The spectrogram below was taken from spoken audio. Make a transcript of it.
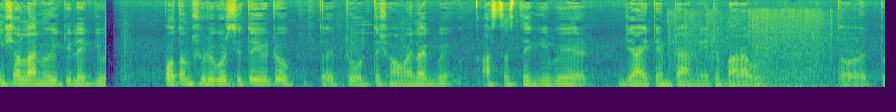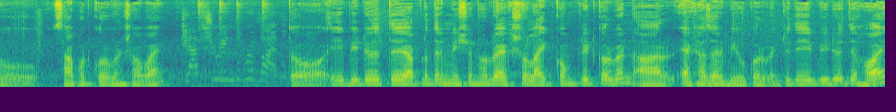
ইনশাল্লাহ আমি উইকলি লাইট গিভ প্রথম শুরু করছি তো ইউটিউব তো একটু উঠতে সময় লাগবে। আস্তে আস্তে গিভওয়ের যে আইটেমটা আমি এটা বাড়াবো। তো একটু সাপোর্ট করবেন সবাই। তো এই ভিডিওতে আপনাদের মিশন হলো একশো লাইক কমপ্লিট করবেন আর এক হাজার ভিউ করবেন। যদি এই ভিডিওতে হয়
